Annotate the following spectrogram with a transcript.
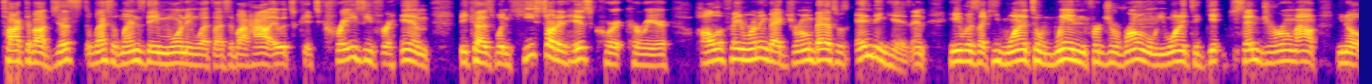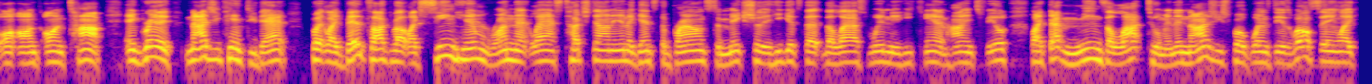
talked about just West Wednesday morning with us about how it was it's crazy for him because when he started his career, Hall of Fame running back Jerome Bettis was ending his, and he was like he wanted to win for Jerome. He wanted to get send Jerome out, you know, on on top. And granted, Najee can't do that, but like Ben talked about, like seeing him run that last touchdown in against the Browns to make sure that he gets that the last win that he can at Heinz Field, like that means a lot to him. And then Najee spoke Wednesday as well, saying like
